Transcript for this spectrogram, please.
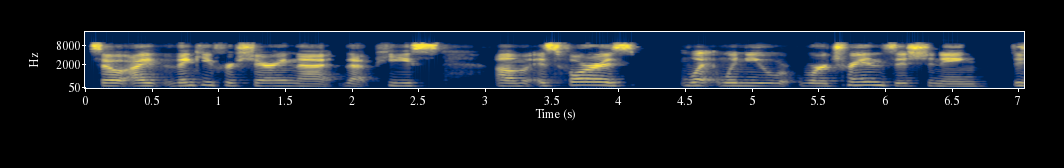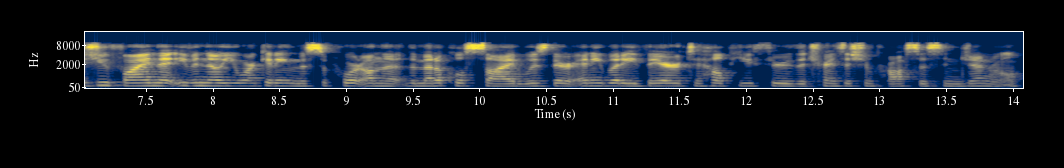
So I thank you for sharing that that piece. Um, as far as what when you were transitioning, did you find that even though you weren't getting the support on the, the medical side, was there anybody there to help you through the transition process in general?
